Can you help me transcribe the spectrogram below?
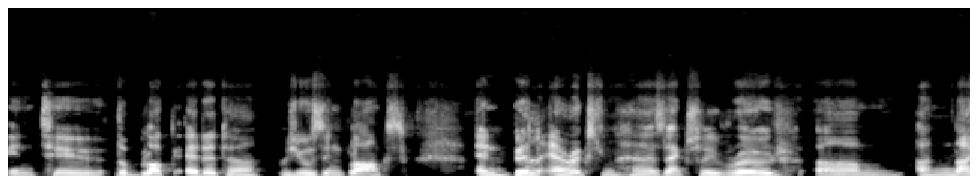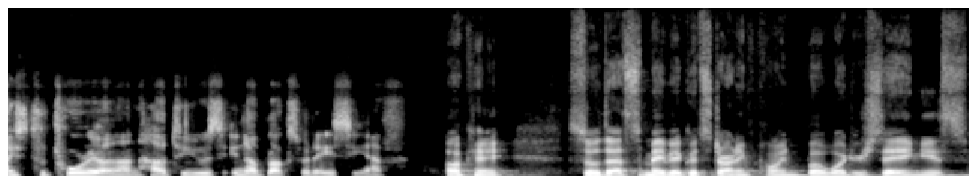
into the block editor using blocks. And Bill Erickson has actually wrote um, a nice tutorial on how to use inner blocks with ACF. Okay. So that's maybe a good starting point. But what you're saying is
